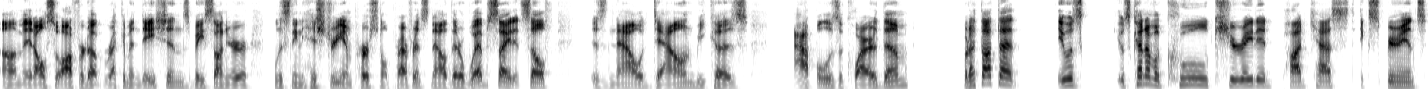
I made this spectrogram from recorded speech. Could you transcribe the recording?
Um, it also offered up recommendations based on your listening history and personal preference. Now, their website itself is now down because Apple has acquired them. But I thought that it was it was kind of a cool curated podcast experience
